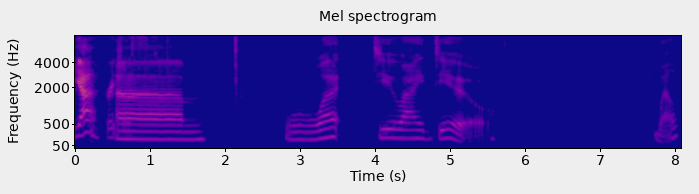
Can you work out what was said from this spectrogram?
Yeah, great choice. Um, what do I do? Well,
